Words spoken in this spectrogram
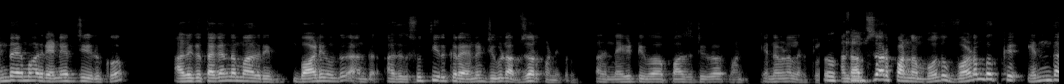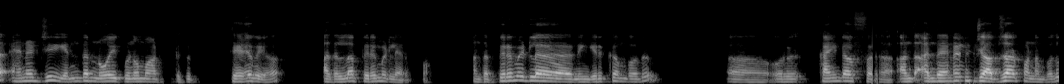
எந்த மாதிரி எனர்ஜி இருக்கோ அதுக்கு தகுந்த மாதிரி பாடி வந்து அந்த அதுக்கு சுத்தி இருக்கிற எனர்ஜி கூட அப்சர்வ் பண்ணிக்கிறோம் அது நெகட்டிவா பாசிட்டிவா என்ன வேணாலும் இருக்கலாம். அந்த அப்சர்வ் பண்ணும்போது உடம்புக்கு எந்த எனர்ஜி எந்த நோய் குணமாறதுக்கு தேவையோ அதெல்லாம் பிரமிட்ல இருக்கும். அந்த பிரமிட்ல நீங்க இருக்கும்போது ஒரு கைண்ட் ஆஃப் அந்த அந்த எனர்ஜி அப்சர்வ் பண்ணும்போது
